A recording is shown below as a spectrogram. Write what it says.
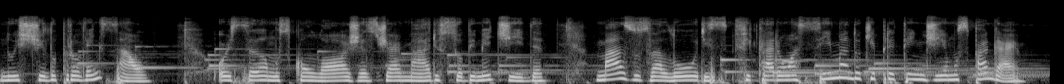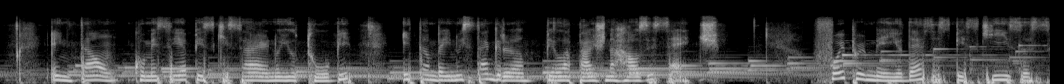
no estilo provençal. Orçamos com lojas de armários sob medida, mas os valores ficaram acima do que pretendíamos pagar. Então, comecei a pesquisar no YouTube e também no Instagram pela página House 7. Foi por meio dessas pesquisas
